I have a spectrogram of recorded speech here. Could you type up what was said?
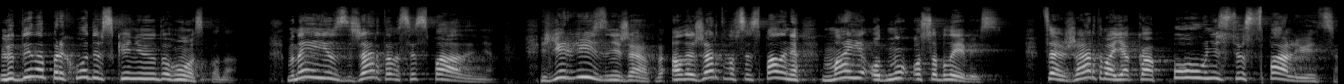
Людина приходить в скинію до Господа. В неї є жертва всеспалення. Є різні жертви, але жертва всеспалення має одну особливість. Це жертва, яка повністю спалюється.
